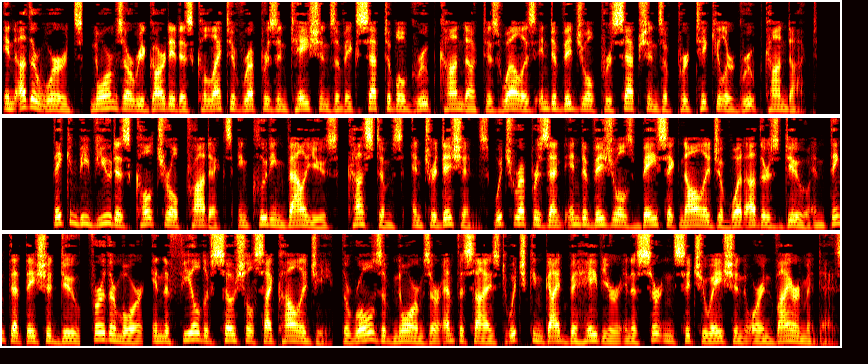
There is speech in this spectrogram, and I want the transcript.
In other words, norms are regarded as collective representations of acceptable group conduct as well as individual perceptions of particular group conduct. They can be viewed as cultural products including values, customs, and traditions which represent individuals' basic knowledge of what others do and think that they should do. Furthermore, in the field of social psychology, the roles of norms are emphasized which can guide behavior in a certain situation or environment as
